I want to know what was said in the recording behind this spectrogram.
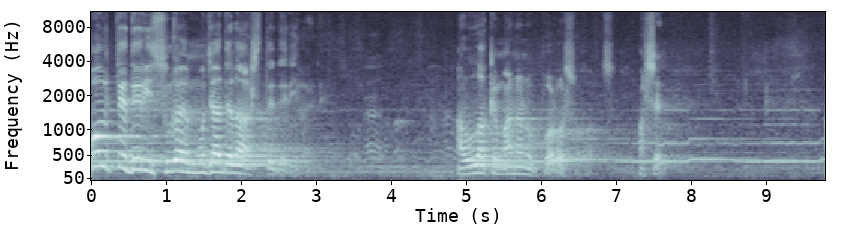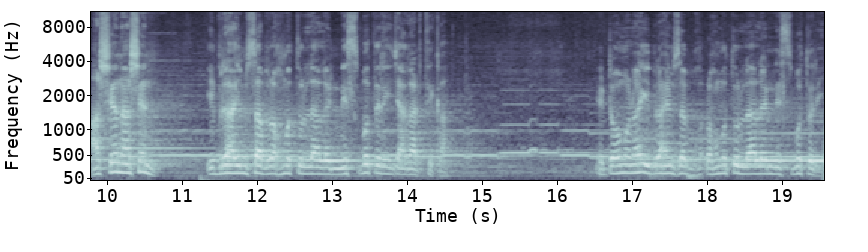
বলতে দেরি সুরায় মোজাদেলা আসতে দেরি হয় আল্লাহকে মানানো বড় সহজ। আসেন। আসেন আসেন। ইব্রাহিম সাহেব রহমতুল্লাহ নিসবতের এই জায়গার থেকে। এটাও মনে হয় ইব্রাহিম সাহেব রহমতুল্লাহ আলের নিসবতেরই।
